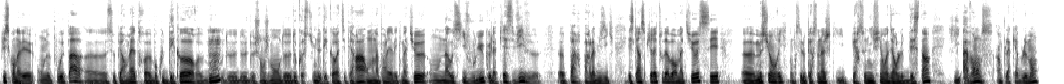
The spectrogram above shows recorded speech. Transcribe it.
puisqu'on avait, on ne pouvait pas euh, se permettre beaucoup de décors, euh, beaucoup de, de- de changements de, de costumes, de décors, etc. On en a parlé avec Mathieu. On a aussi voulu que la pièce vive euh, par, par la musique. Et ce qui a inspiré tout d'abord Mathieu, c'est euh, Monsieur Henri. Donc c'est le personnage qui personnifie, on va dire, le destin, qui avance implacablement,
